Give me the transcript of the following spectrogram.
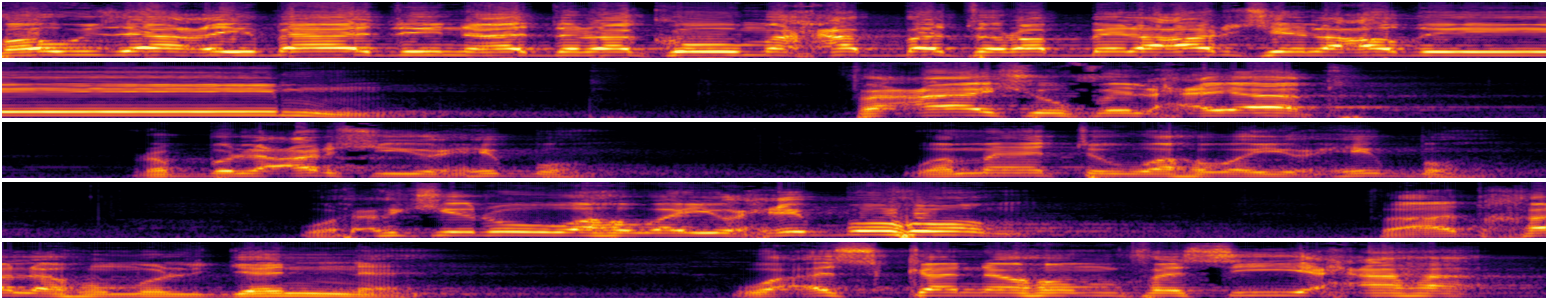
فوز عباد أدركوا محبة رب العرش العظيم. فعاشوا في الحياة. رب العرش يحبهم وماتوا وهو يحبهم وحشروا وهو يحبهم. فأدخلهم الجنة وأسكنهم فسيحها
